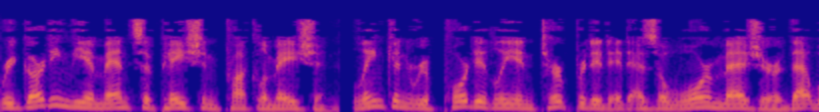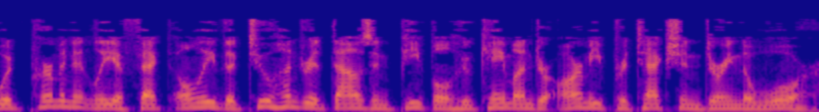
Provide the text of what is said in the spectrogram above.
Regarding the Emancipation Proclamation, Lincoln reportedly interpreted it as a war measure that would permanently affect only the 200,000 people who came under Army protection during the war,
